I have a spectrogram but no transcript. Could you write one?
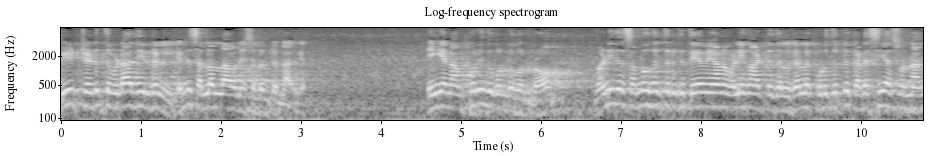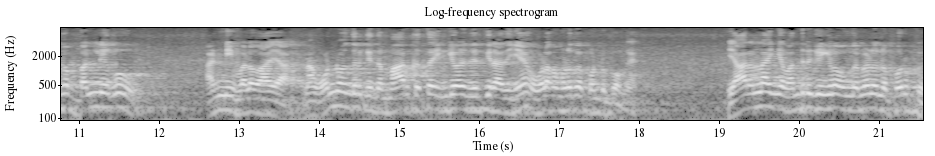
மீட்டெடுத்து விடாதீர்கள் என்று சல்லல்லா அலி செல்லம் சொன்னார்கள். இங்கே நாம் புரிந்து கொண்டு கொண்டோம் மனித சமூகத்திற்கு தேவையான வழிகாட்டுதல்களை கொடுத்துட்டு கடைசியாக சொன்னாங்க பல்லிகு அன்னி வளவாயா நான் கொண்டு வந்திருக்க இந்த மார்க்கத்தை இங்கேயோ நிறுத்திடாதீங்க உலகம் முழுக்க கொண்டு போங்க. யாரெல்லாம் இங்கே வந்திருக்கீங்களோ உங்கள் மேலே உள்ள பொறுப்பு.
